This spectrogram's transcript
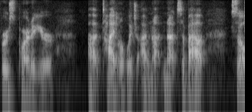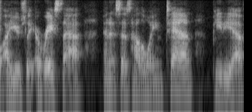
first part of your uh, title, which I'm not nuts about. So I usually erase that and it says Halloween 10 PDF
